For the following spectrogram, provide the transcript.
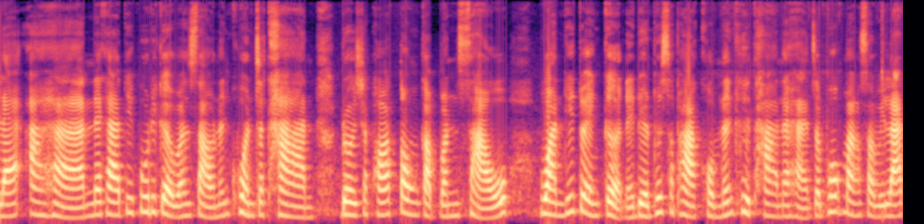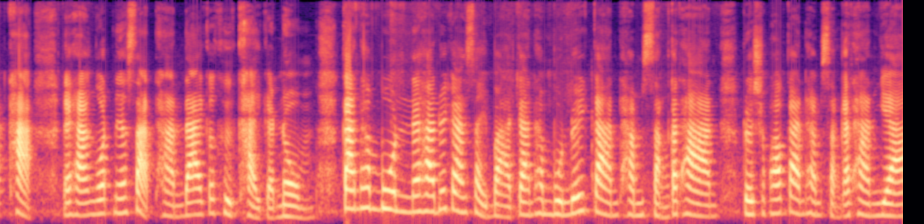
และอาหารนะคะที่ผู้ที่เกิดวันเสาร์นั้นควรจะทาน โดยเฉพาะตรงกับวันเสาร์ วันที่ตัวเองเกิดในเดือนพฤษภาคมนั่นคือทานอาหารจำพวกมังสวิรัตค่ะนะคะ งดเนื้อสัตว์ทานได้ก็คือไข่กับนม การทำบุญนะคะด้วยการใส่บาตรการทำบุญด้วยการทำสังฆทาน โดยเฉพาะการทำสังฆทานยา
